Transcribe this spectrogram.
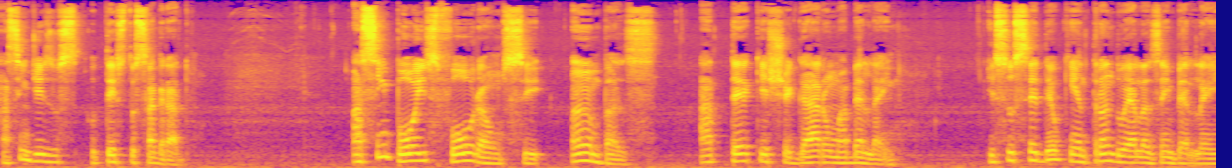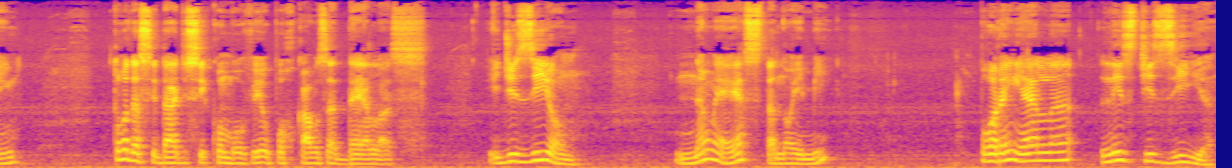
Assim diz o texto sagrado. Assim, pois, foram-se ambas até que chegaram a Belém. E sucedeu que, entrando elas em Belém, toda a cidade se comoveu por causa delas, e diziam: Não é esta Noemi? Porém, ela lhes dizia:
